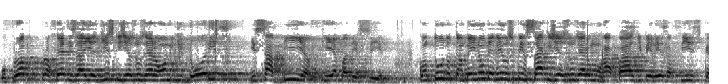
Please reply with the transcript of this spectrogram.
O próprio profeta Isaías diz que Jesus era homem de dores e sabia o que é padecer. Contudo, também não devemos pensar que Jesus era um rapaz de beleza física,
